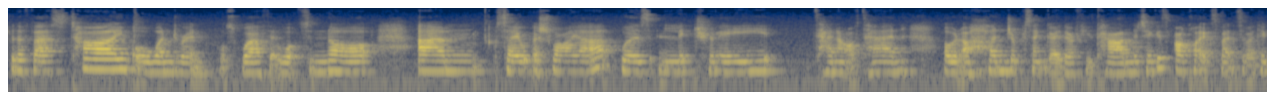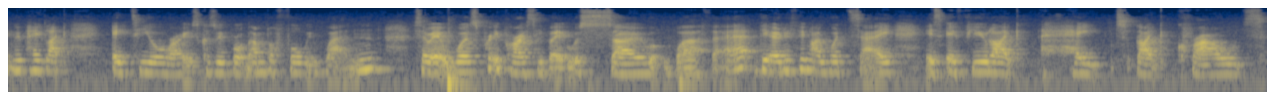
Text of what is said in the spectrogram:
for the first time or wondering what's worth it what's not. Um so Ushuaia was literally 10 out of 10 i would 100% go there if you can. The tickets are quite expensive. I think we paid like 80 euros because we brought them before we went. So it was pretty pricey but it was so worth it. The only thing i would say is if you like hate like crowds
